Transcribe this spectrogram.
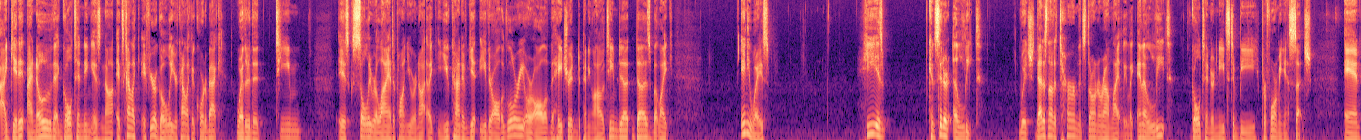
I get it. I know that goaltending is not it's kind of like if you're a goalie, you're kind of like a quarterback, whether the team is solely reliant upon you or not. Like you kind of get either all the glory or all of the hatred, depending on how the team do, does. But like, anyways, he is considered elite, which that is not a term that's thrown around lightly. Like an elite goaltender needs to be performing as such. And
